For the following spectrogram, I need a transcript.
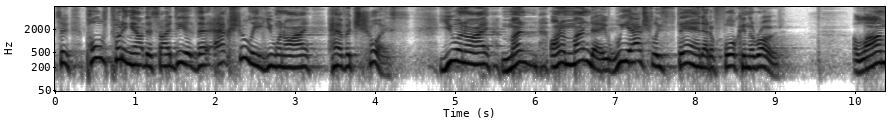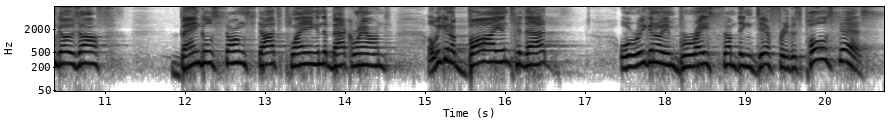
So, Paul's putting out this idea that actually you and I have a choice. You and I, on a Monday, we actually stand at a fork in the road. Alarm goes off, Bangles song starts playing in the background. Are we going to buy into that or are we going to embrace something different? Because Paul says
